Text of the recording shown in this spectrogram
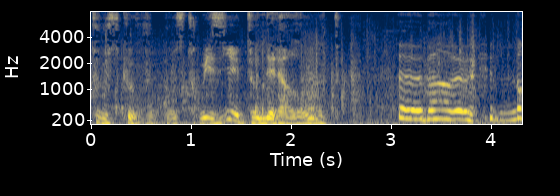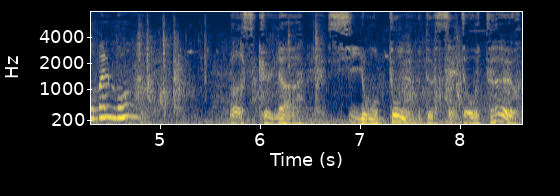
tout ce que vous construisiez tenait la route. Euh, ben, euh, normalement. Parce que là, si on tombe de cette hauteur,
